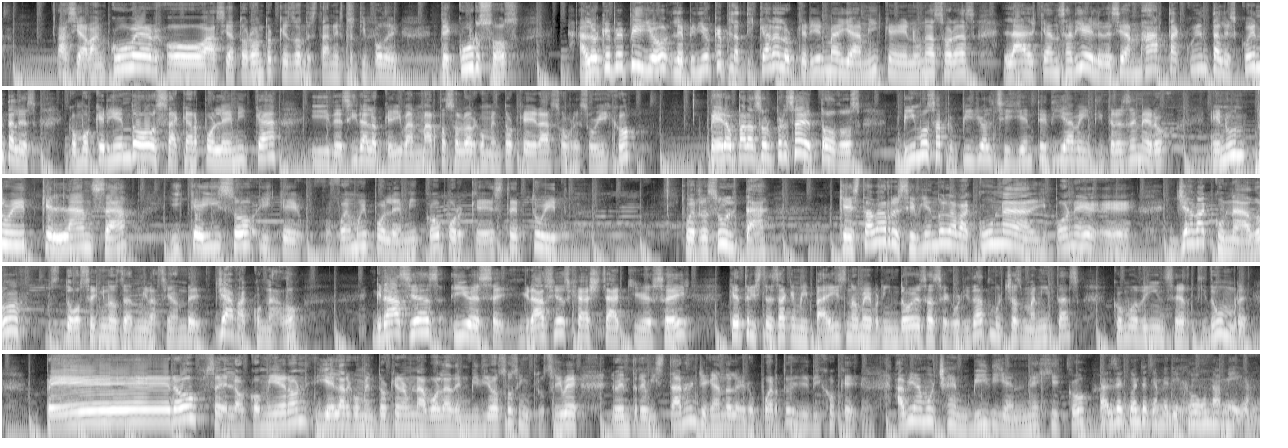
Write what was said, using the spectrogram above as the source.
hacia Vancouver o hacia Toronto, que es donde están este tipo de, de cursos a lo que Pepillo le pidió que platicara lo que quería en Miami, que en unas horas la alcanzaría y le decía, Marta, cuéntales, cuéntales, como queriendo sacar polémica y decir a lo que iban. Marta solo argumentó que era sobre su hijo. Pero para sorpresa de todos, vimos a Pepillo al siguiente día 23 de enero en un tweet que lanza y que hizo y que fue muy polémico porque este tweet pues resulta que estaba recibiendo la vacuna y pone eh, ya vacunado, dos signos de admiración de ya vacunado. Gracias USA, gracias hashtag USA. Qué tristeza que mi país no me brindó esa seguridad, muchas manitas como de incertidumbre. Pero se lo comieron y él argumentó que era una bola de envidiosos. Inclusive lo entrevistaron llegando al aeropuerto y dijo que había mucha envidia en México. Haz de cuenta que me dijo una amiga.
